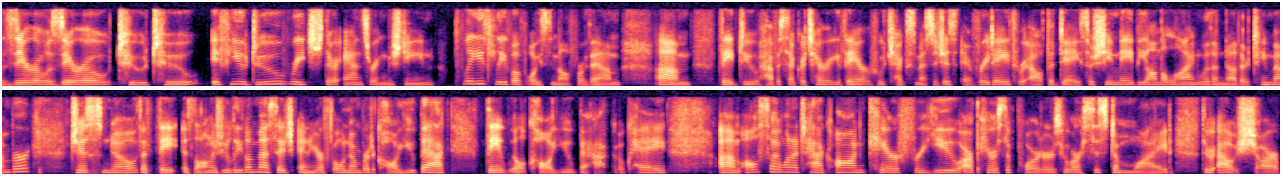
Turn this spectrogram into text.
0022. If you do reach their answering machine, please leave a voicemail for them. Um, they do have a secretary there who checks messages every day throughout the day. So she may be on the line with another team member. Just know that they, as long as you leave a message and your phone number to call you back, they will call you back. Okay. Um, also, I want to tack on Care for You, our peer supporters who are system wide throughout SHARP.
